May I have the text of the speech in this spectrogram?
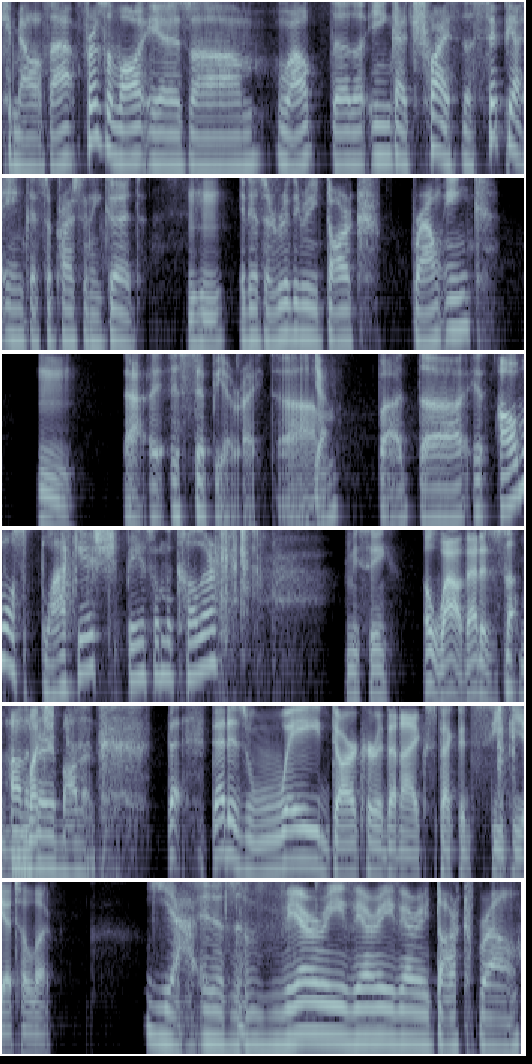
came out of that. First of all, is um, well, the, the ink I tried, the sepia ink is surprisingly good. Mm-hmm. It is a really, really dark brown ink. Mm. that uh, sepia, right? Um, Yeah. But uh, it almost blackish based on the color Let me see. Oh wow, that is the- on the much very bottom. that that is way darker than I expected sepia to look. Yeah, it is a very, very, very dark brown.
